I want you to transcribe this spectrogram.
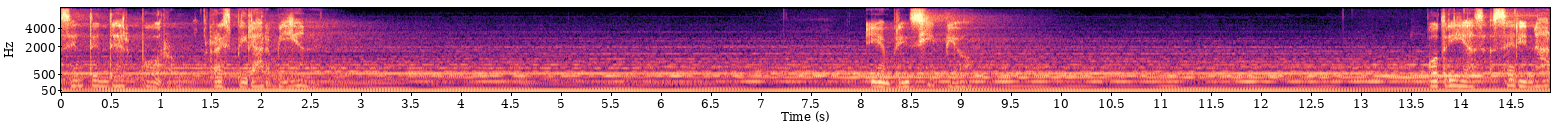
¿Qué podrías entender por respirar bien? Y en principio, podrías serenarte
